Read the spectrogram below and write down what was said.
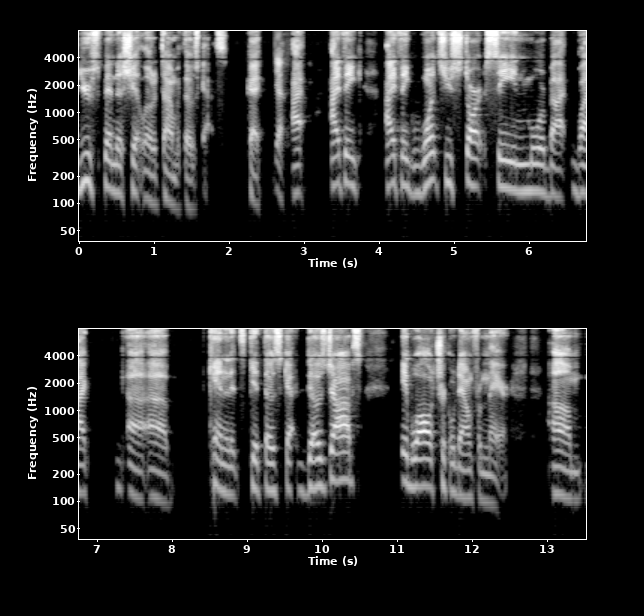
You spend a shitload of time with those guys. Okay. Yeah. I, I think I think once you start seeing more black black uh, uh, candidates get those those jobs, it will all trickle down from there. Um,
